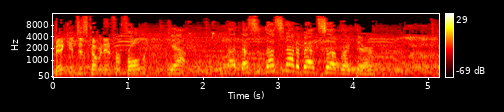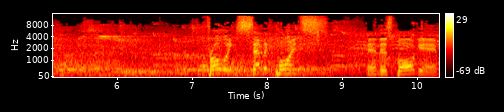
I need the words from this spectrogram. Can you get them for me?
Mickens is coming in for Froling. Yeah, uh, that's that's not a bad sub right there. Froling seven points in this ball game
